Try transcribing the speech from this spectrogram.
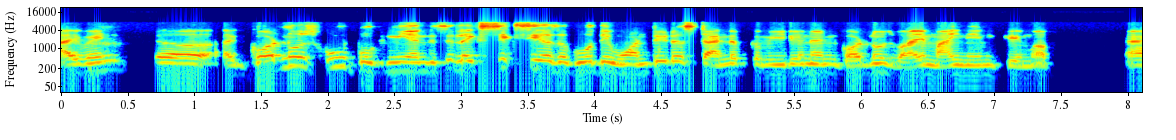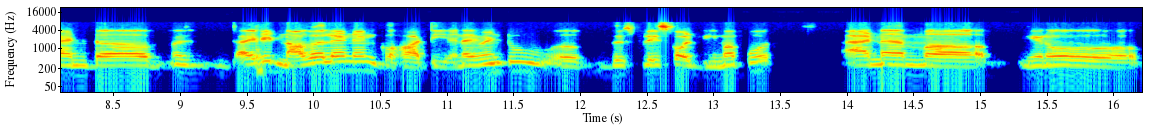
I went, uh, God knows who booked me, and this is like six years ago. They wanted a stand up comedian, and God knows why my name came up. And uh, I did Nagaland and Guwahati, and I went to uh, this place called Dimapur, and I'm, uh, you know,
